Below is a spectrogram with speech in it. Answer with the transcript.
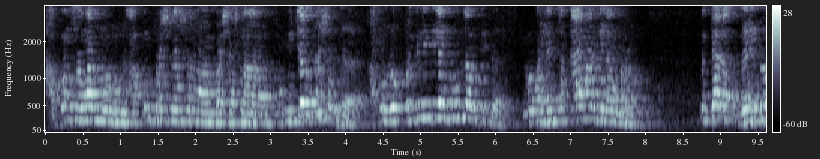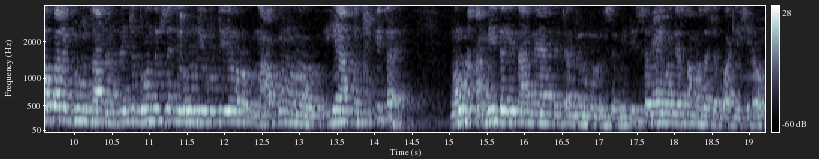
आपण समाज म्हणून आपण प्रशासन प्रशासनाला विचारू ना शब्द. आपण लोकप्रतिनिधीला घेऊन जाऊ तिथं. की बाबा ह्यांचा काय मार्गी लावणार आहोत? पण त्या गरीब लोकांना घेऊन जाणं त्यांच्या दोन दिवसाची रोजी रोटीवर आपण हे आपलं चुकीचं आहे. म्हणून आम्ही दलित अन्याय अत्याचार निर्मूलन समिती सदैव त्या समाजाच्या पाठीशी आहोत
